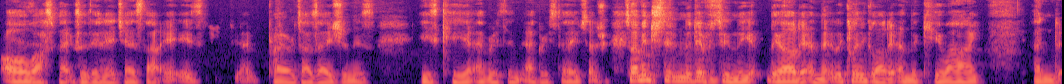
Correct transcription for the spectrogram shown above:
all aspects of the NHS that it is you know, prioritization is is key at everything, every stage. So I'm interested in the difference in the the audit and the, the clinical audit and the QI. And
